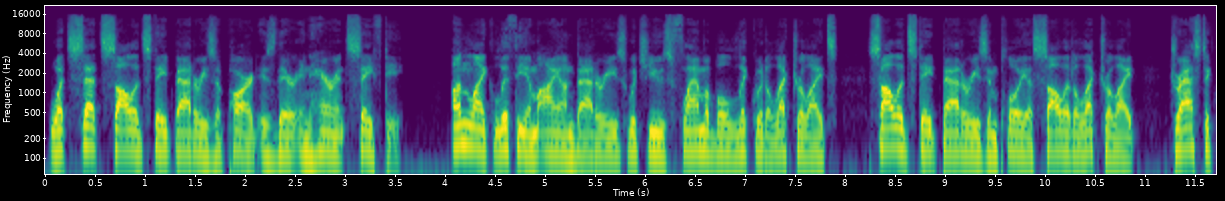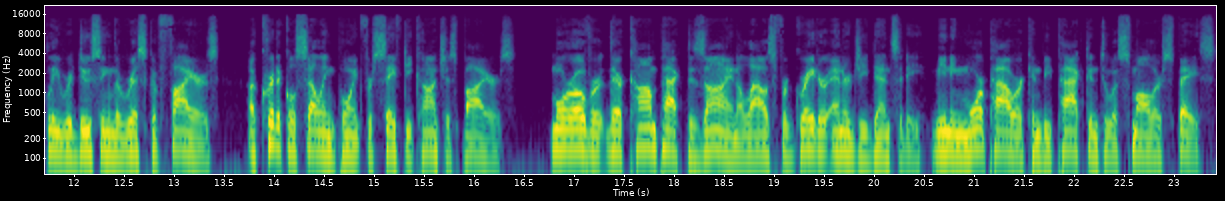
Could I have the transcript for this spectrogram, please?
What sets solid-state batteries apart is their inherent safety. Unlike lithium-ion batteries which use flammable liquid electrolytes, solid-state batteries employ a solid electrolyte, drastically reducing the risk of fires, a critical selling point for safety-conscious buyers. Moreover, their compact design allows for greater energy density, meaning more power can be packed into a smaller space.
